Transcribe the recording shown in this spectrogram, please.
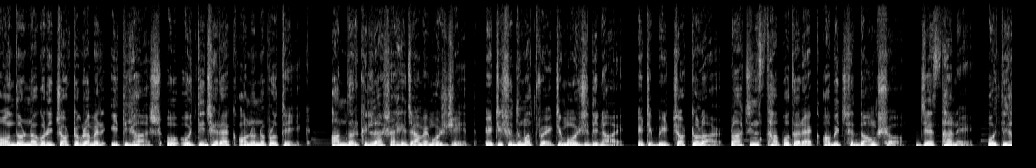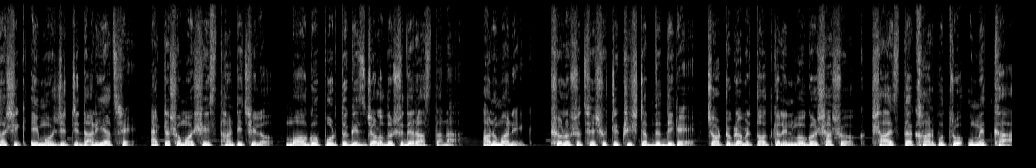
বন্দরনগরী, চট্টগ্রামের ইতিহাস ও ঐতিহ্যের এক অনন্য প্রতীক, আন্দরকিল্লা শাহী জামে মসজিদ। এটি শুধুমাত্র একটি মসজিদই নয়, এটি বীর চট্টলার প্রাচীন স্থাপত্যের এক অবিচ্ছেদ্য অংশ। যে স্থানে ঐতিহাসিক এই মসজিদটি দাঁড়িয়ে আছে, একটা সময় সেই স্থানটি ছিল মগ ও পর্তুগিজ জলদস্যুদের আস্তানা। আনুমানিক ষোলশো ছেষট্টি খ্রিস্টাব্দের দিকে চট্টগ্রামের তৎকালীন মোগল শাসক শায়স্তা খাঁর পুত্র উমেদ খাঁ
